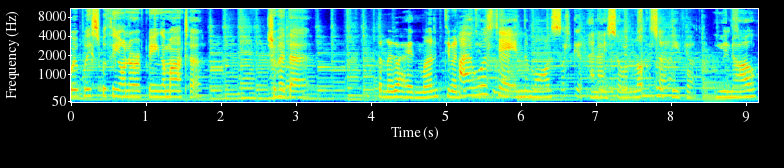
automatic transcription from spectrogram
were blessed with the honor of being a martyr. Shuhada. I was there in the mosque and I saw lots of people, you know,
